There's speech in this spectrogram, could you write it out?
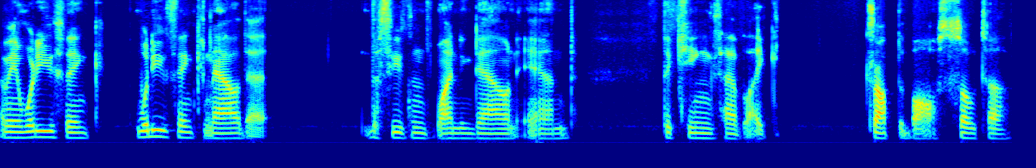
I mean, what do you think? What do you think now that the season's winding down and the Kings have like dropped the ball so tough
